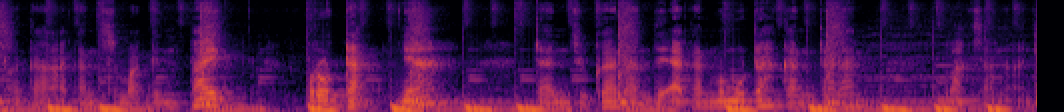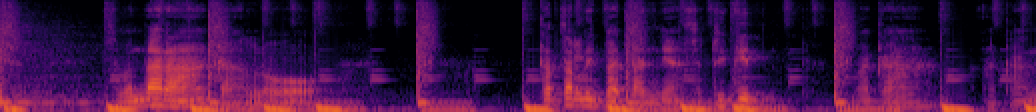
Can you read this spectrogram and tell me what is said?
maka akan semakin baik produknya dan juga nanti akan memudahkan dalam pelaksanaannya. Sementara kalau keterlibatannya sedikit, maka akan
